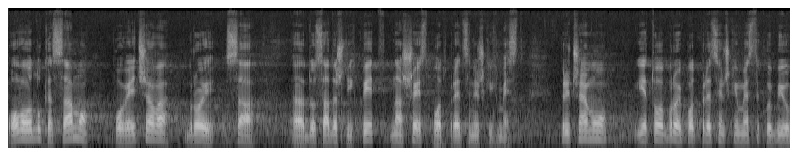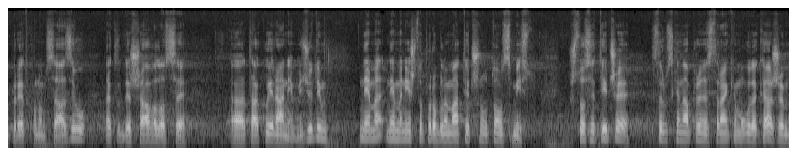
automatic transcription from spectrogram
ova odluka samo povećava broj sa dosadašnjih pet na šest potpredsedničkih mesta. Pri čemu je to broj potpredsedničkih mesta koji je bio u prethodnom sazivu, dakle, dešavalo se tako i ranije. Međutim, nema ništa problematično u tom smislu. Što se tiče Srpske napredne stranke, mogu da kažem,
